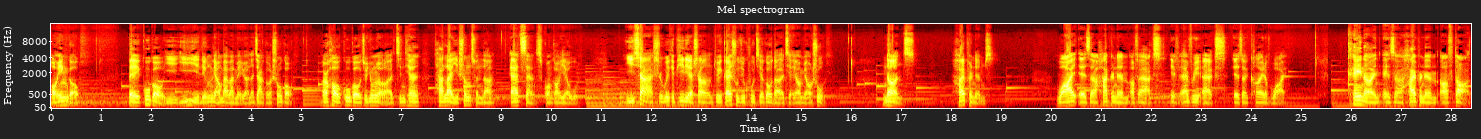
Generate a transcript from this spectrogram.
Oingo，被 Google 以一亿零两百万美元的价格收购，而后 Google 就拥有了今天它赖以生存的 AdSense 广告业务。以下是 Wikipedia 上对该数据库结构的简要描述：Nouns, hypernyms. Y is a hypernym of X if every X is a kind of Y. Canine is a hypernym of dog.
